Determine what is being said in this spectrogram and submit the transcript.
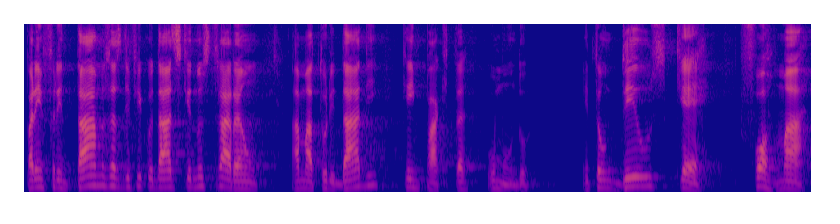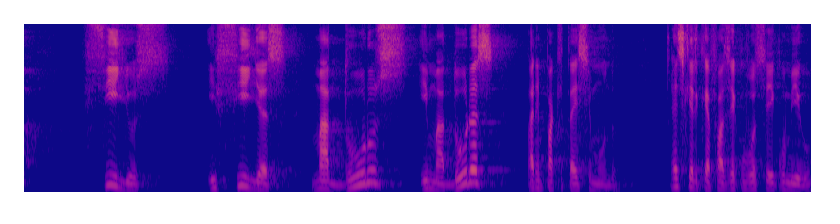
para enfrentarmos as dificuldades que nos trarão a maturidade que impacta o mundo. Então Deus quer formar filhos e filhas maduros e maduras para impactar esse mundo. É isso que ele quer fazer com você e comigo.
